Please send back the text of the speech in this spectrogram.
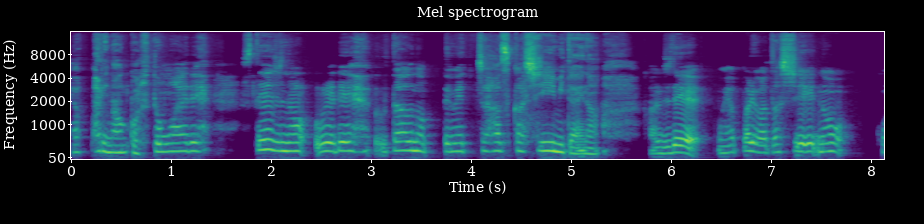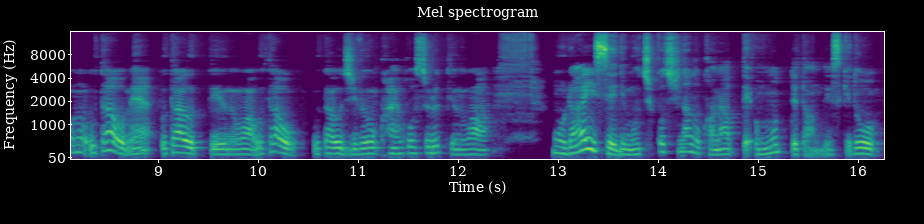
やっぱりなんか人前で、ステージの上で歌うのってめっちゃ恥ずかしいみたいな感じで、やっぱり私のこの歌をね、歌うっていうのは、歌を歌う自分を解放するっていうのは、もう来世に持ち越しなのかなって思ってたんですけど、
